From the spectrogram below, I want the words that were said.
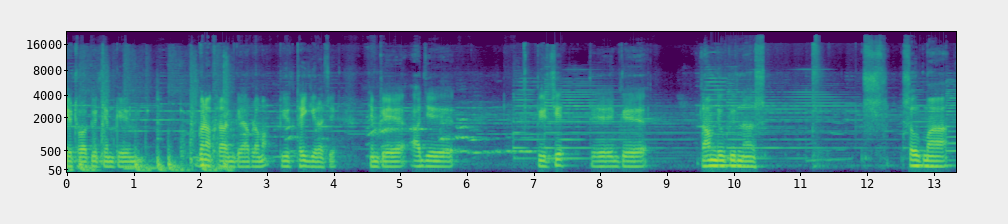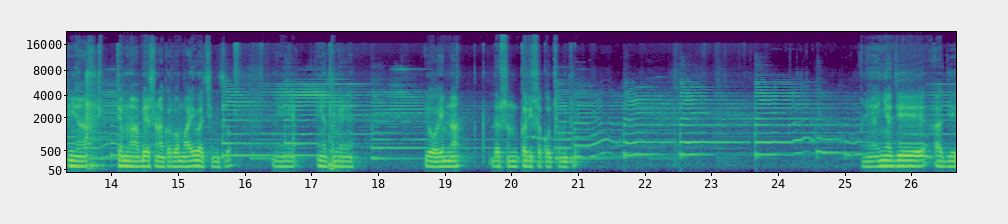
જેઠવા પીર તેમ કે ઘણા ખરા એમ કે આપણામાં પીર થઈ ગયેલા છે. જેમ કે આ જે પીર છે તે એમ કે રામદેવ પીરના સ્વરૂપમાં અહીંયા તેમના બેસણા કરવામાં આવ્યા છે મિત્રો. ને અહીંયા તમે જો એમના દર્શન કરી શકો છો મિત્રો. અને અહીંયા જે આ જે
